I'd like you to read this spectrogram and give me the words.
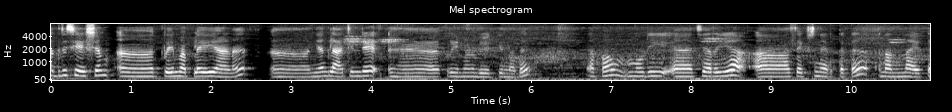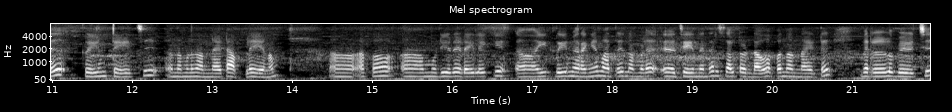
അതിനുശേഷം ക്രീം അപ്ലൈ ചെയ്യാണ്. ഞാൻ ഗ്ലാറ്റിന്റെ ക്രീമാണ് ഉപയോഗിക്കുന്നത്. അപ്പം മുടി ചെറിയ സെക്ഷൻ എടുത്തിട്ട് നന്നായിട്ട് ക്രീം തേച്ച് നമ്മൾ നന്നായിട്ട് അപ്ലൈ ചെയ്യണം. അപ്പോൾ മുടിയുടെ ഇടയിലേക്ക് ഈ ക്രീം ഇറങ്ങിയാൽ മാത്രമേ നമ്മൾ ചെയ്യുന്നതിന്റെ റിസൾട്ട് ഉണ്ടാവൂ. അപ്പോൾ നന്നായിട്ട് വിരലുകൾ ഉപയോഗിച്ച്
